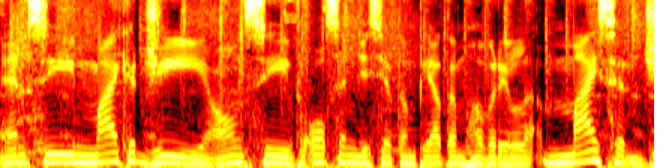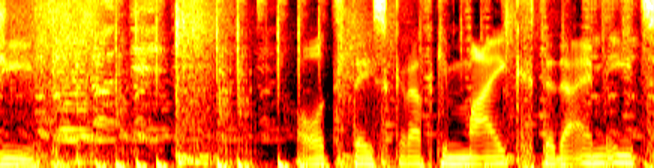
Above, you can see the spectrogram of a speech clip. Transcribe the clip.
MC Michael G, on si v 85. hovoril Micer G. Od tej skratky Mike, teda MIC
